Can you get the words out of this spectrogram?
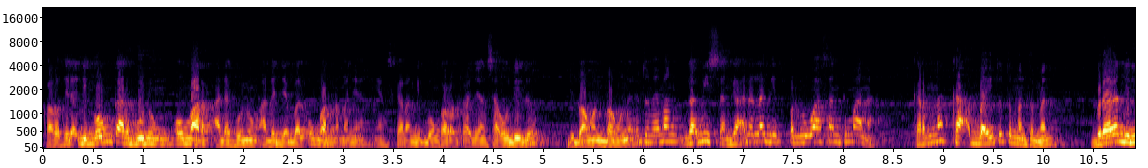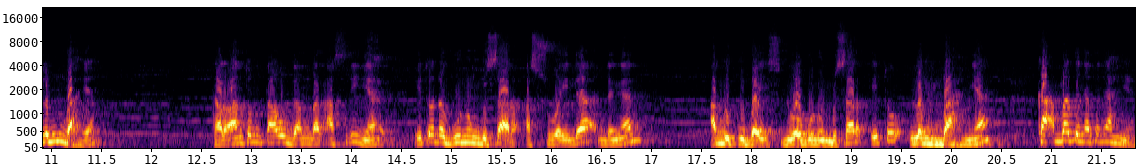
Kalau tidak dibongkar gunung Umar, ada gunung, ada Jabal Umar namanya, yang sekarang dibongkar oleh kerajaan Saudi itu, dibangun bangunan itu memang nggak bisa, nggak ada lagi perluasan ke mana. Karena Ka'bah itu teman-teman berada di lembah ya. Kalau antum tahu gambar aslinya, itu ada gunung besar Aswaida dengan Abu Kubais, dua gunung besar itu lembahnya, Ka'bah tengah-tengahnya.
